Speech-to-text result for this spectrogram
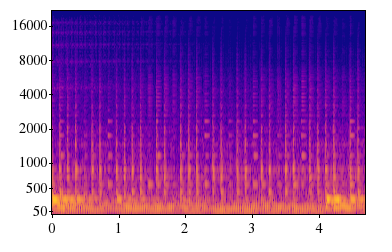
thank you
